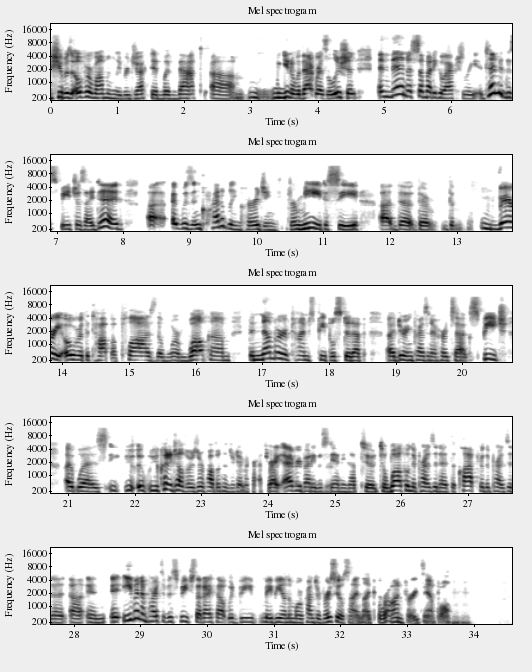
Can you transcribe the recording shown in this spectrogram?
she was overwhelmingly rejected with that um, you know with that resolution and then as somebody who actually attended the speech as i did uh, it was incredibly encouraging for me to see uh, the the the very over the top applause, the warm welcome, the number of times people stood up uh, during President Herzog's speech. It was you, you couldn't tell if it was Republicans or Democrats, right? Everybody was standing up to to welcome the president, to clap for the president, uh, and even in parts of his speech that I thought would be maybe on the more controversial side, like Iran, for example. Mm-hmm.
